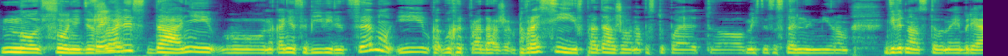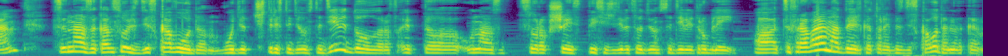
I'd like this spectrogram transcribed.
но Sony держались. Да, они э, наконец объявили цену и выход в продажи. В России в продажу она поступает э, вместе с остальным миром 19 ноября. Цена за консоль с дисководом будет 499 долларов, это у нас 46 999 рублей. А цифровая модель, которая без дисковода, она такая,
